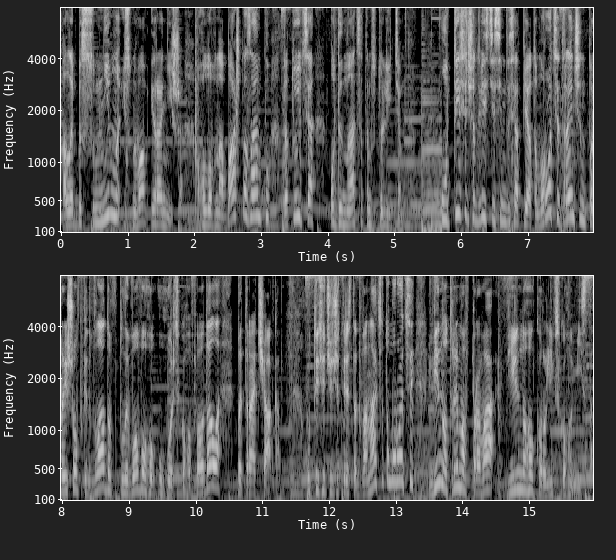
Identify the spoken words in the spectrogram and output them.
але безсумнівно існував і раніше. Головна башта замку датується 11 століттям. У 1275 році Тренчин перейшов під владу впливового угорського феодала Петра Чака. У 1412 році він отримав права вільного королівського міста.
